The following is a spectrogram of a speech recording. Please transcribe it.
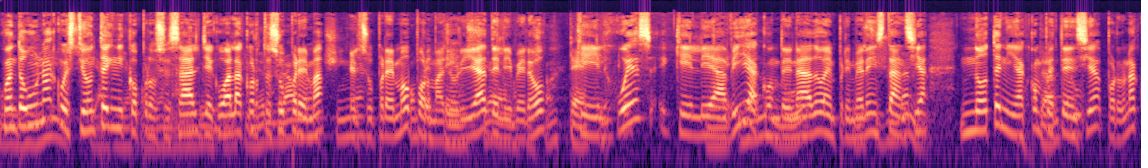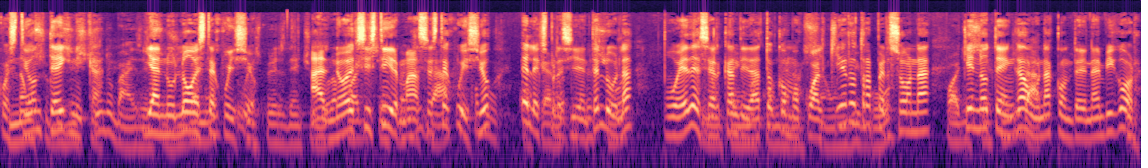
Cuando una cuestión técnico-procesal llegó a la Corte Suprema, el Supremo por mayoría deliberó que el juez que le había condenado en primera instancia no tenía competencia por una cuestión técnica y anuló este juicio. Al no existir más este juicio, el expresidente Lula puede ser candidato como cualquier otra persona que no tenga una condena en vigor.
